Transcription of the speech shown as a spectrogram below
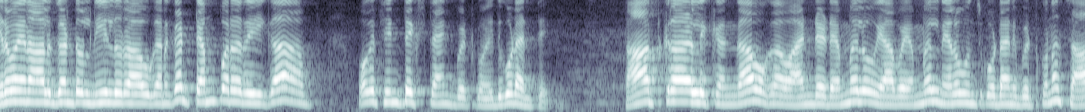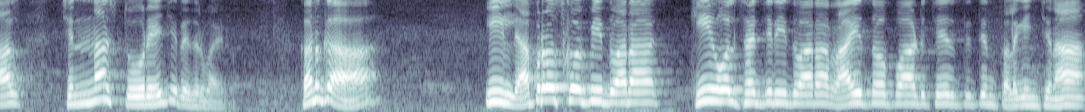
ఇరవై నాలుగు గంటలు నీళ్ళు రావు కనుక టెంపరీగా ఒక సింటెక్స్ ట్యాంక్ పెట్టుకోండి ఇది కూడా అంతే. తాత్కాలికంగా ఒక హండ్రెడ్ ఎంఎల్ యాభై ఎంఎల్ నిల్వ ఉంచుకోవడానికి పెట్టుకున్న చాలా చిన్న స్టోరేజ్ రిజర్వాయర్. కనుక ఈ ల్యాప్రోస్కోపీ ద్వారా కీహోల్ సర్జరీ ద్వారా రాయితో పాటు చేతిని తొలగించిన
